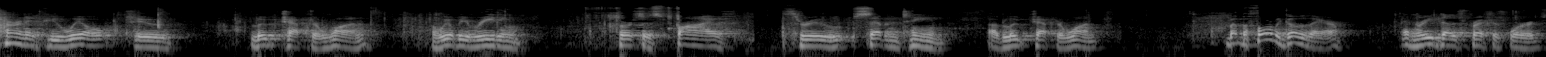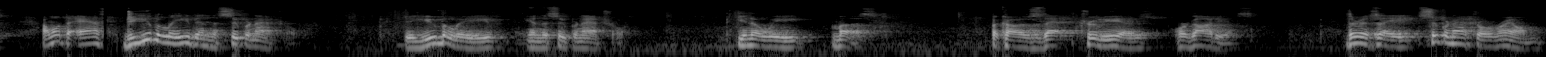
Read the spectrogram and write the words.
Turn, if you will, to Luke chapter 1. And We'll be reading verses 5 through 17 of Luke chapter 1. But before we go there and read those precious words, I want to ask do you believe in the supernatural? Do you believe in the supernatural? You know, we must, because that truly is where God is. There is a supernatural realm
